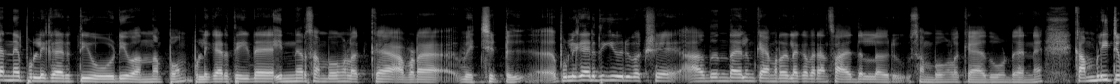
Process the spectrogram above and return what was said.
തന്നെ പുള്ളിക്കാരത്തി ഓടി വന്നപ്പം പുള്ളിക്കാരത്തിയുടെ ഇന്നർ സംഭവങ്ങളൊക്കെ അവിടെ വെച്ചിട്ട് പുള്ളിക്കാരത്തിക്ക് ഒരു പക്ഷേ അതെന്തായാലും ക്യാമറയിലൊക്കെ വരാൻ സാധ്യതയുള്ള ഒരു സംഭവങ്ങളൊക്കെ ആയതുകൊണ്ട് തന്നെ കംപ്ലീറ്റ്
